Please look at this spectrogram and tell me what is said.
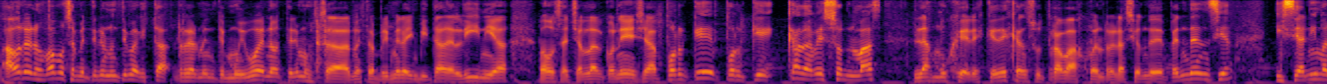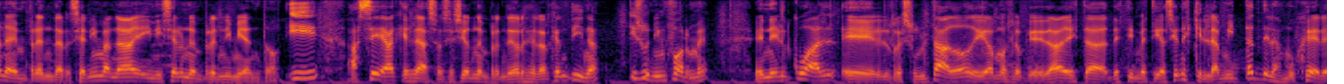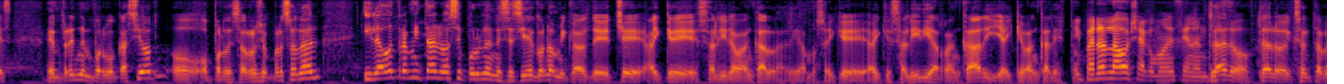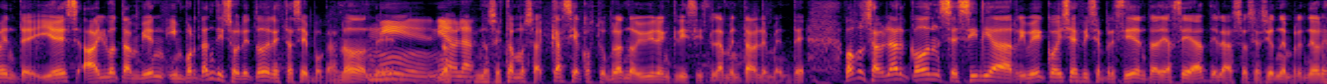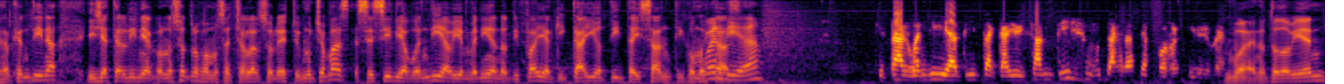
Ahora nos vamos a meter en un tema que está realmente muy bueno. Tenemos a nuestra primera invitada en línea. Vamos a charlar con ella. ¿Por qué? Porque cada vez son más las mujeres que dejan su trabajo en relación de dependencia y se animan a emprender, se animan a iniciar un emprendimiento. Y ASEA, que es la Asociación de Emprendedores de la Argentina, hizo un informe en el cual eh, el resultado, digamos, lo que da de esta, investigación es que la mitad de las mujeres emprenden por vocación o por desarrollo personal y la otra mitad lo hace por una necesidad económica, de, che, hay que salir a bancarla, digamos, hay que, hay que salir y arrancar y hay que bancar esto. Y parar la olla, como decían antes. Claro, claro, exactamente. Y es algo también importante y sobre todo en estas épocas, ¿no? Donde Ni- ni no- hablar. nos estamos casi acostumbrando a vivir en crisis, lamentablemente. Vamos a hablar con Cecilia Ribeco, ella es vicepresidenta de ASEA, de la Asociación de Emprendedores de Argentina, y ya está en línea con nosotros, vamos a charlar sobre esto y mucho más. Cecilia, buen día, bienvenida a Notify, aquí Cayo, Tita y Santi, ¿cómo Buen estás? día. ¿Qué tal? Buen día, Tita, Cayo y Santi. Muchas gracias por recibirme. Bueno, ¿todo bien?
